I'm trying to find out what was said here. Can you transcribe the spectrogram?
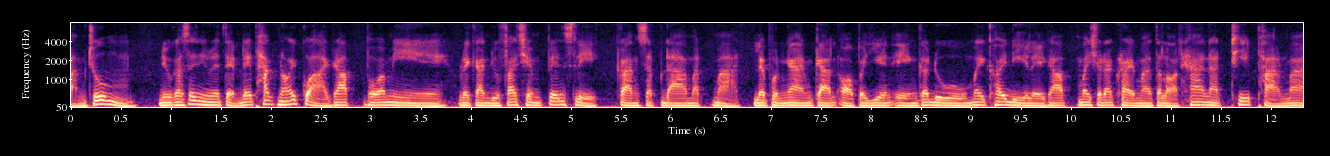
3 ทุ่ม นิวคาสเซิลยูไนเต็ดได้พักน้อยกว่าครับ เพราะว่ามีรายการยูฟ่าแชมเปี้ยนส์ลีกกลางสัปดาห์หมาดๆ และผลงานการออกไปเยือนเองก็ดูไม่ค่อยดีเลยครับ ไม่ชนะใครมาตลอด 5 นัดที่ผ่านมา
